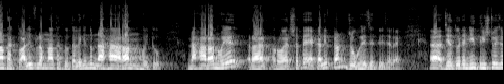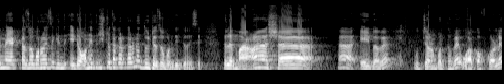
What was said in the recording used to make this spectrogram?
না থাকতো আলিফলাম না থাকতো, তাহলে কিন্তু নাহারান হইতো। নাহারান হয়ে রায়ের সাথে এক আলিফ টান যোগ হয়ে যেত এই জায়গায়। হ্যাঁ যেহেতু এটা নির্দিষ্ট, এই জন্য একটা জবর হয়েছে, কিন্তু এটা অনির্দিষ্ট থাকার কারণে দুইটা জবর দিতে হয়েছে। তাহলে মাশা হ্যাঁ এইভাবে উচ্চারণ করতে হবে ওয়াক অফ করলে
